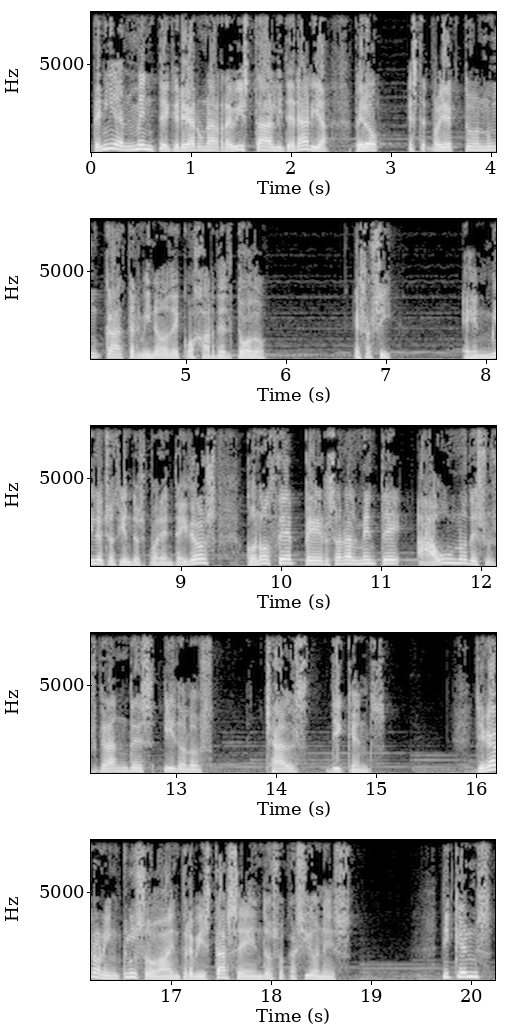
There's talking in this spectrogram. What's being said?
Tenía en mente crear una revista literaria, pero este proyecto nunca terminó de cuajar del todo. Eso sí, en 1842 conoce personalmente a uno de sus grandes ídolos, Charles Dickens. Llegaron incluso a entrevistarse en dos ocasiones. Dickens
